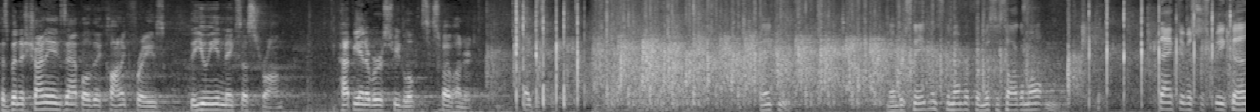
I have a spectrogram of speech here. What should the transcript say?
has been a shining example of the iconic phrase, the union makes us strong. Happy anniversary to Local 6500. Thank you, Thank you. Member statements. The member for Mississauga Malton. Thank you, Mr. Speaker.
